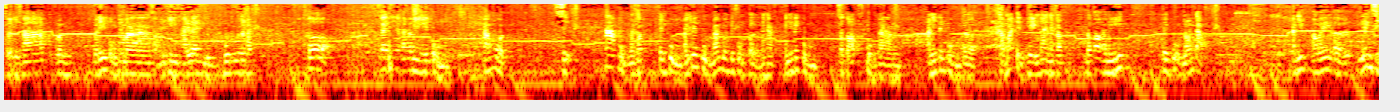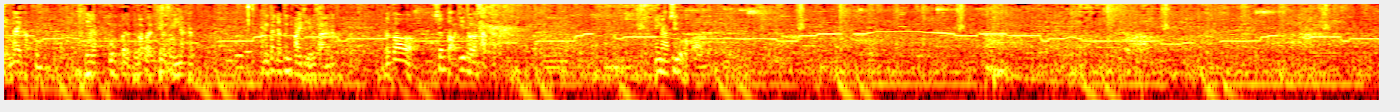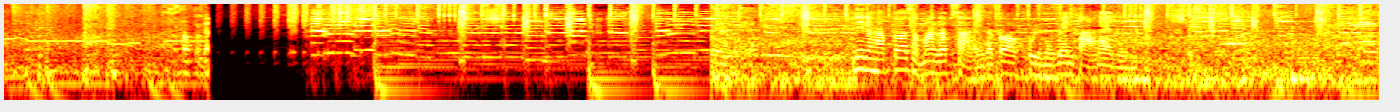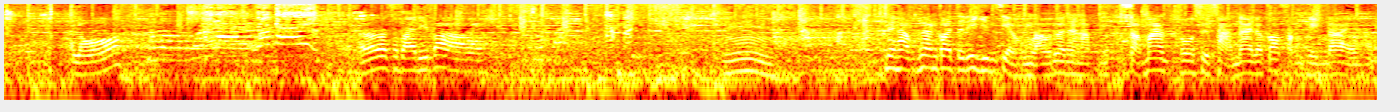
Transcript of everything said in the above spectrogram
สวัสดีครับวันวันนี้ผมจะมาสอนวิธีใช้แรงดูบูธนะครับ ก็แรกนี้นะครับมีกลุ่มทั้งหมดสิบห้ากลุ่มนะครับ เป็นกลุ่มอันนี้เป็นกลุ่มด้านบนเป็นกลุ่มเปิดนะครับ อันนี้เป็นกลุ่มสต็อปกลุ่มกลางอันนี้เป็นกลุ่มเออสามารถเปลี่ยนเพลงได้นะครับ แล้วก็อันนี้เป็นกลุ่มน้องกลับ อันนี้เอาไว้เออเล่นเสียงได้ครับนี่ครับกลุ่มเปิดผมก็เปิดเครื่องตรงนี้นะครับนี่ก็จะขึ้นไฟสีฟ้านะแล้วก็เชื่อมต่อที่โทรศัพท์นี่นะชื่ออุปกรณ์ ครับผมนี่นะครับก็สามารถรับสายแล้วก็คุยในแว่นตาได้เลยฮัลโหลว่าไงเออสบายดีเปล่า อืมนี่ครับเพื่อนก็จะได้ยินเสียงของเราด้วยนะครับ สามารถโทรสื่อสารได้แล้วก็ฟังเพลงได้ครับ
